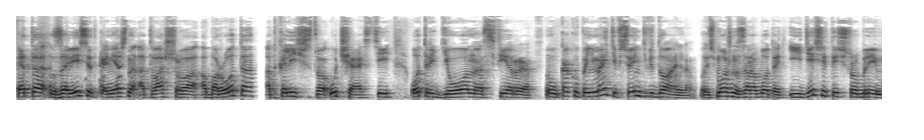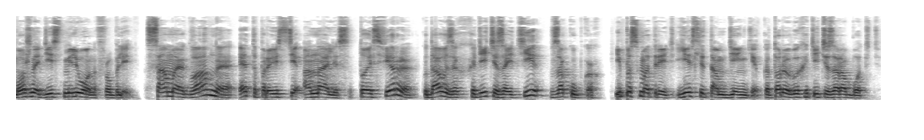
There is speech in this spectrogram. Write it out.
Это зависит, конечно, от вашего оборота, от количества участий, от региона, сферы. Ну, как вы понимаете, все индивидуально. То есть можно заработать и 10 тысяч рублей, можно 10 миллионов рублей. Самое главное – это провести анализ той сферы, куда вы хотите зайти в закупках и посмотреть, есть ли там деньги, которые вы хотите заработать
